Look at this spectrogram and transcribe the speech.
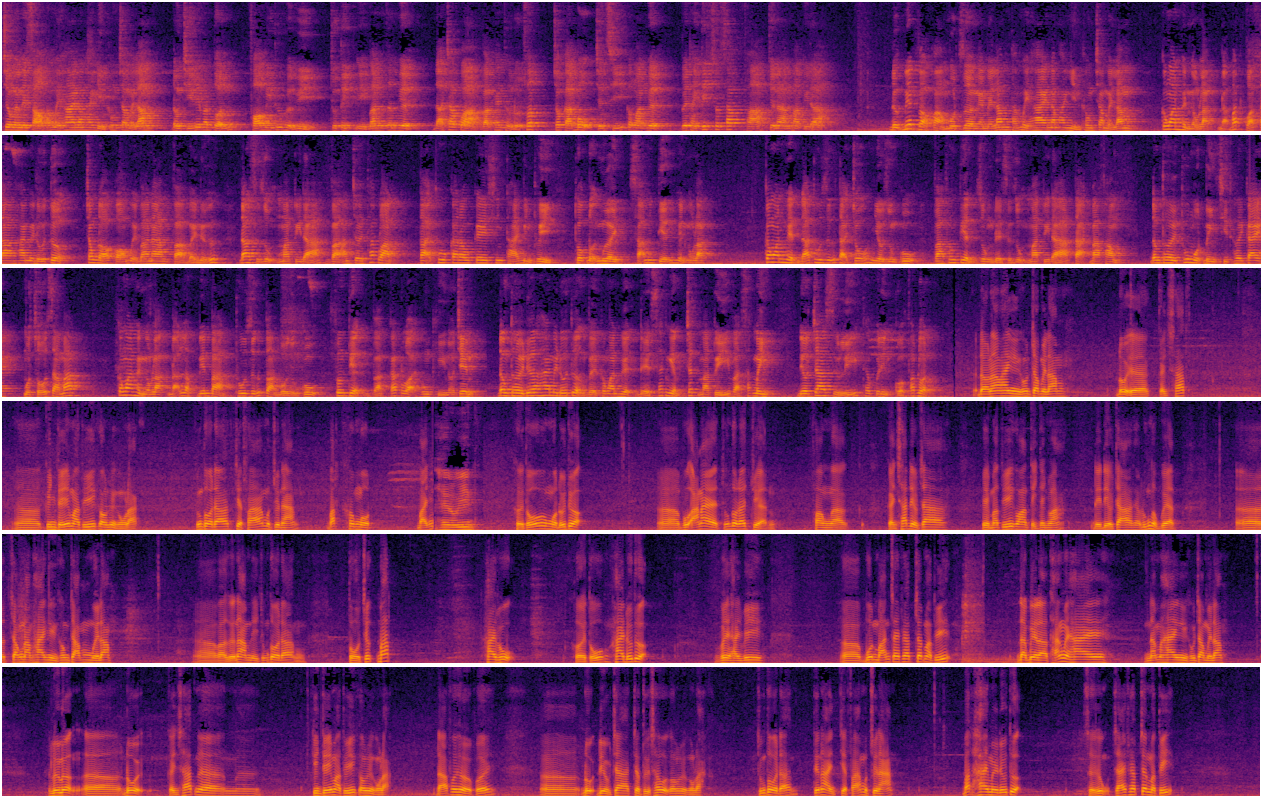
Chiều ngày 16 tháng 12 năm 2015, đồng chí Lê Văn Tuấn, Phó Bí thư huyện ủy, Chủ tịch Ủy ban nhân dân huyện đã trao quà và khen thưởng đột xuất cho cán bộ chiến sĩ công an huyện về thành tích xuất sắc phá chuyên án ma túy đá. Được biết vào khoảng 1 giờ ngày 15 tháng 12 năm 2015, Công an huyện Ngọc Lặc đã bắt quả tang 20 đối tượng, trong đó có 13 nam và 7 nữ đang sử dụng ma túy đá và ăn chơi thác loạn tại khu karaoke sinh thái Bình Thủy thuộc đội 10, xã Minh Tiến, huyện Ngọc Lặc. Công an huyện đã thu giữ tại chỗ nhiều dụng cụ và phương tiện dùng để sử dụng ma túy đá tại ba phòng, đồng thời thu một bình xịt hơi cay, một số dao mát. Công an huyện Ngọc Lặc đã lập biên bản thu giữ toàn bộ dụng cụ, phương tiện và các loại hung khí nói trên. Đồng thời đưa 20 đối tượng về công an huyện để xét nghiệm chất ma túy và xác minh, điều tra xử lý theo quy định của pháp luật. Đầu năm 2015, đội ờ, cảnh sát uh, kinh tế ma túy công an huyện Ngọc Lặc chúng tôi đã triệt phá một chuyên án bắt 01 bánh heroin, khởi tố một đối tượng. À, vụ án này chúng tôi đã chuyển phòng à, cảnh sát điều tra về ma túy công an tỉnh Thanh Hóa để điều tra theo đúng thẩm quyền. À, trong năm 2015 à, và giữa năm thì chúng tôi đã tổ chức bắt hai vụ khởi tố hai đối tượng về hành vi uh, buôn bán trái phép chất ma túy. Đặc biệt là tháng 12 năm 2015 lực lượng uh, đội cảnh sát uh, kinh tế ma túy công an huyện Ngọc Lạc đã phối hợp với uh, đội điều tra trật tự xã hội công an huyện Ngọc Lạc. chúng tôi đã tiến hành triệt phá một chuyên án bắt 20 đối tượng sử dụng trái phép chân ma túy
